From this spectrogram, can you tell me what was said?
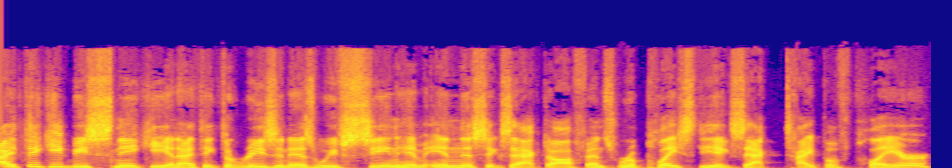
I think he'd be sneaky, and I think the reason is we've seen him in this exact offense replace the exact type of player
